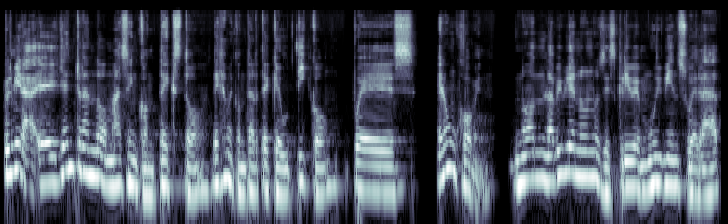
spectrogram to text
pues mira, eh, ya entrando más en contexto, déjame contarte que Eutico, pues, era un joven. No, la Biblia no nos describe muy bien su edad,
